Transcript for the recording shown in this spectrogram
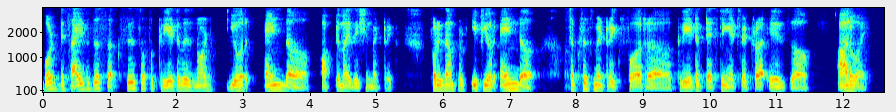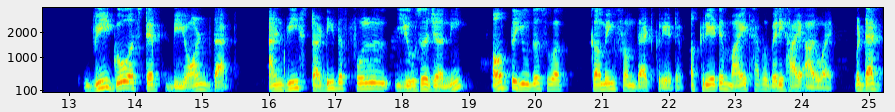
what decides the success of a creative is not your end uh, optimization metric. For example if your end uh, success metric for uh, creative testing etc is uh, roi we go a step beyond that and we study the full user journey of the users who are coming from that creative. A creative might have a very high ROI, but that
